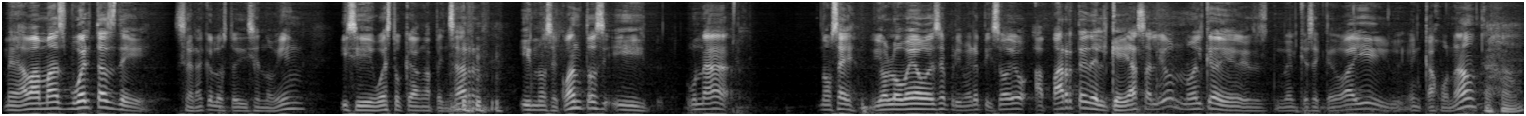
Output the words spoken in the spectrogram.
me daba más vueltas de, ¿será que lo estoy diciendo bien? Y si digo esto, ¿qué van a pensar? y no sé cuántos. Y una, no sé, yo lo veo ese primer episodio, aparte del que ya salió, no el que, el que se quedó ahí encajonado. Ajá.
